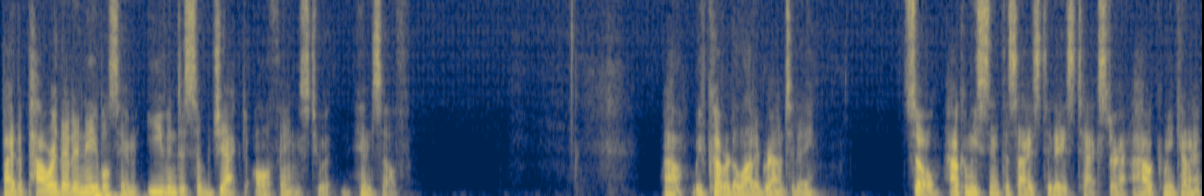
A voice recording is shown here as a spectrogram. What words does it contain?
by the power that enables him even to subject all things to himself. Wow, we've covered a lot of ground today. So, how can we synthesize today's text, or how can we kind of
